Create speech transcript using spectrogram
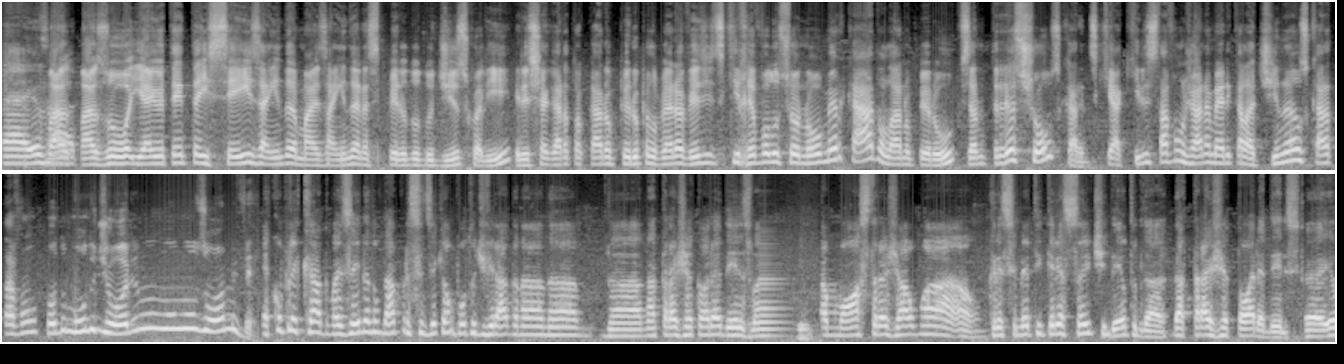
É, Mas, exato. mas o. E aí, 86 ainda, mas ainda nesse período do disco ali, eles chegaram a tocar no Peru pela primeira vez e diz que revolucionou o mercado lá no Peru. Fizeram três shows, cara. Diz que aqui eles estavam já na América Latina, os caras estavam todo mundo de olho no- no- nos homens, velho. É complicado, mas ainda não dá pra se dizer que é um ponto de virada na, na, na- na trajetória deles, mas mostra já uma, um crescimento interessante dentro da, da trajetória deles. É, eu,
